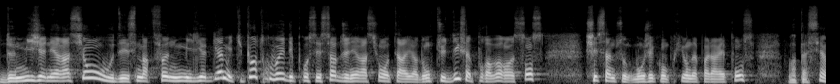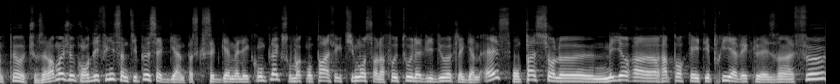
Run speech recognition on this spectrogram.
de mi-génération ou des smartphones milieu de gamme, et tu peux retrouver des processeurs de génération antérieure. Donc tu te dis que ça pourrait avoir un sens chez Samsung. Bon, j'ai compris, on n'a pas la réponse, on va passer un peu à autre chose. Alors moi, je veux qu'on redéfinisse un petit peu cette gamme, parce que cette gamme, elle est complexe. On voit qu'on part effectivement sur la photo et la vidéo avec la gamme S, on passe sur le meilleur euh, rapport qui a été pris avec le S20 FE,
